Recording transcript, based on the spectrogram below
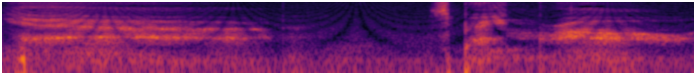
Yeah. Spring roll.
